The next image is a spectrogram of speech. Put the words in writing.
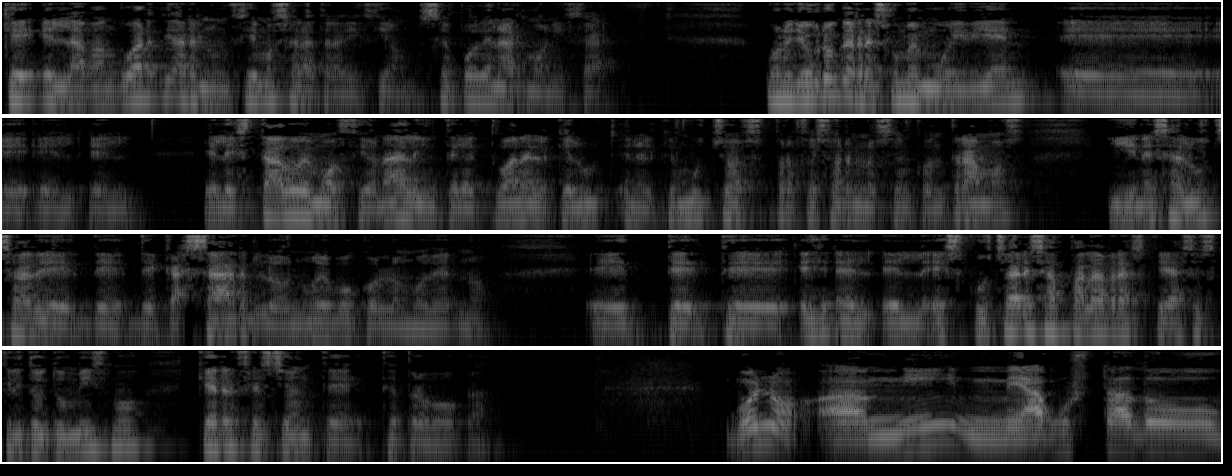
que en la vanguardia renunciemos a la tradición, se pueden armonizar. Bueno, yo creo que resume muy bien eh, el, estado emocional e intelectual en el, que, en el que muchos profesores nos encontramos y en esa lucha de, casar lo nuevo con lo moderno. Eh, el, escuchar esas palabras que has escrito tú mismo, ¿qué reflexión te provoca? Bueno, a mí me ha gustado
